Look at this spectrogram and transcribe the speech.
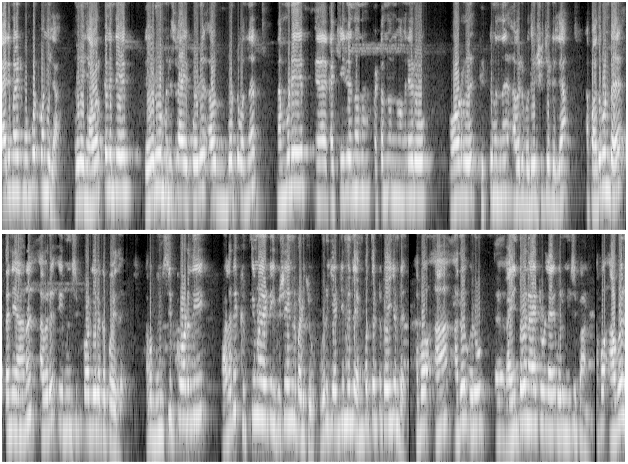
കാര്യമായിട്ട് മുമ്പോട്ട് വന്നില്ല. അത് കഴിഞ്ഞ് അവർക്കതിന്റെ ഗൗരവം മനസ്സിലായപ്പോൾ അവർ മുമ്പോട്ട് വന്ന് നമ്മുടെ കച്ചേരിയിൽ നിന്നൊന്നും പെട്ടെന്നൊന്നും അങ്ങനെ ഒരു ഓർഡർ കിട്ടുമെന്ന് അവർ പ്രതീക്ഷിച്ചിട്ടില്ല. അപ്പൊ അതുകൊണ്ട് തന്നെയാണ് അവർ ഈ മുനിസിപ്പൽ കോടതിയിലൊക്കെ പോയത്. അപ്പൊ മുനിസിപ്പൽ കോടതി വളരെ കൃത്യമായിട്ട് ഈ വിഷയങ്ങൾ പഠിച്ചു. ഒരു ജഡ്ജ്മെന്റിൽ എൺപത്തെട്ട് പേജ് ഉണ്ട് അപ്പോൾ ആ അത് ഒരു ഹൈന്ദവനായിട്ടുള്ള ഒരു മുനിസിപ്പാണ് അപ്പോൾ അവർ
